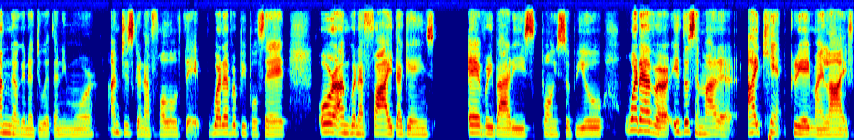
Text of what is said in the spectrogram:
I'm not going to do it anymore. I'm just going to follow the whatever people said, or I'm going to fight against everybody's points of view, whatever, it doesn't matter. I can't create my life.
